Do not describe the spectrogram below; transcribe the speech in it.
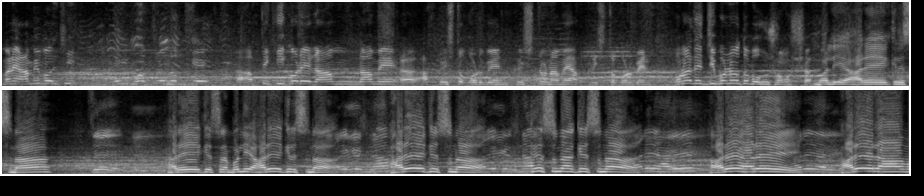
মানে আমি বলছি এই ভদ্রলোককে আপনি কি করে রাম নামে আকৃষ্ট করবেন কৃষ্ণ নামে আকৃষ্ট করবেন? ওনাদের জীবনেও তো বহু সমস্যা। বলি হরে কৃষ্ণা হরে কৃষ্ণ বলি হরে কৃষ্ণ হরে কৃষ্ণ কৃষ্ণ কৃষ্ণ হরে হরে হরে রাম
